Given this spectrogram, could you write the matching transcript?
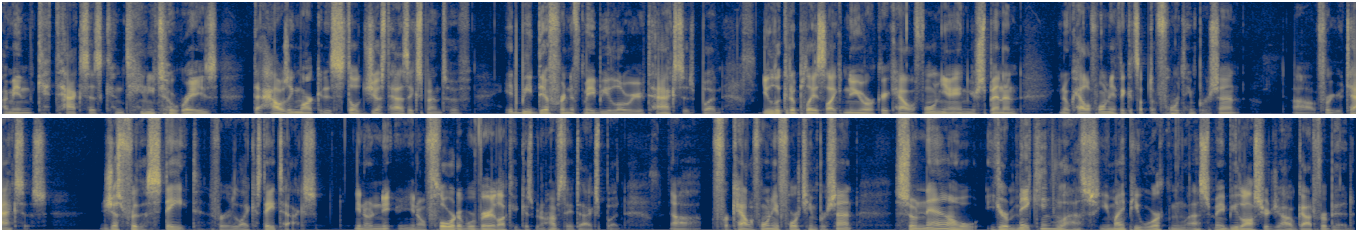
I mean, taxes continue to raise. The housing market is still just as expensive. It'd be different if maybe you lower your taxes, but you look at a place like New York or California, and you're spending, you know, California, I think it's up to 14% uh, for your taxes, just for the state, for like a state tax. You know, you know, Florida, we're very lucky because we don't have state tax, but uh, for California, 14%. So now you're making less. You might be working less. Maybe you lost your job, God forbid.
